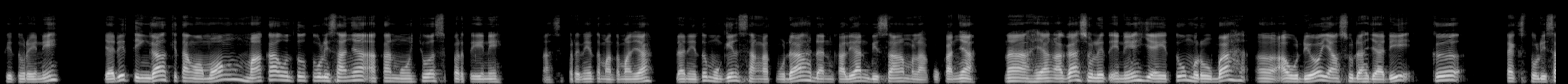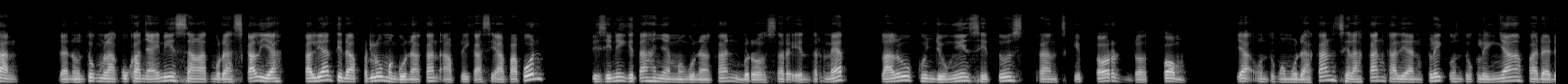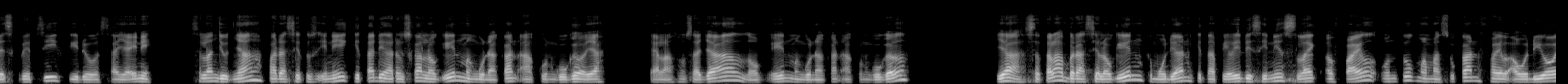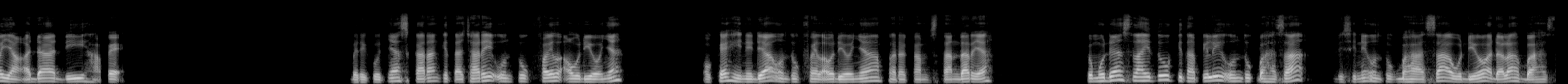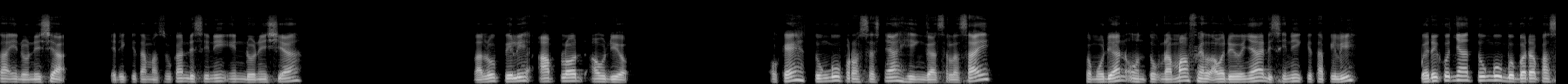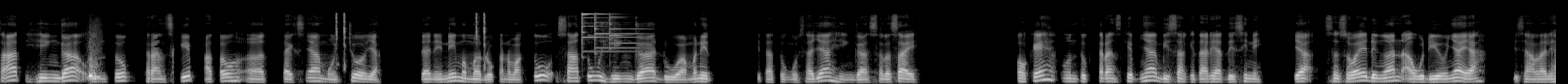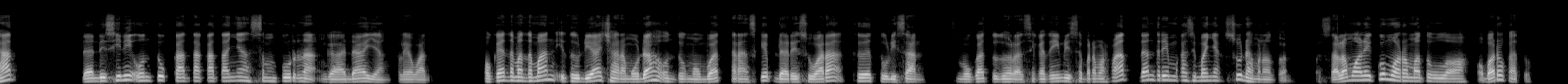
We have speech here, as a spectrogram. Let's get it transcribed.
fitur ini. Jadi tinggal kita ngomong maka untuk tulisannya akan muncul seperti ini. Nah seperti ini teman-teman ya. Dan itu mungkin sangat mudah dan kalian bisa melakukannya. Nah, yang agak sulit ini yaitu merubah e, audio yang sudah jadi ke teks tulisan. Dan untuk melakukannya ini sangat mudah sekali ya. Kalian tidak perlu menggunakan aplikasi apa pun. Di sini kita hanya menggunakan browser internet, lalu kunjungi situs transcriptor.com. Ya, untuk memudahkan silahkan kalian klik untuk linknya pada deskripsi video saya ini. Selanjutnya, pada situs ini kita diharuskan login menggunakan akun Google ya. Saya langsung saja login menggunakan akun Google. Ya, setelah berhasil login, kemudian kita pilih di sini select a file untuk memasukkan file audio yang ada di HP. Berikutnya sekarang kita cari untuk file audionya. Oke, ini dia untuk file audionya perekam standar ya. Kemudian setelah itu kita pilih untuk bahasa. Di sini untuk bahasa audio adalah bahasa Indonesia. Jadi kita masukkan di sini Indonesia. Lalu pilih upload audio. Oke, tunggu prosesnya hingga selesai. Kemudian untuk nama file audionya di sini kita pilih. Berikutnya tunggu beberapa saat hingga untuk transkrip atau e, teksnya muncul ya. Dan ini memerlukan waktu 1 hingga 2 menit. Kita tunggu saja hingga selesai. Oke, untuk transkripnya bisa kita lihat di sini. Ya, sesuai dengan audionya ya. Bisa kalian lihat. Dan di sini untuk kata-katanya sempurna, nggak ada yang kelewat. Oke teman-teman, itu dia cara mudah untuk membuat transkrip dari suara ke tulisan. Semoga tutorial singkat ini bisa bermanfaat dan terima kasih banyak sudah menonton. Wassalamualaikum warahmatullahi wabarakatuh.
